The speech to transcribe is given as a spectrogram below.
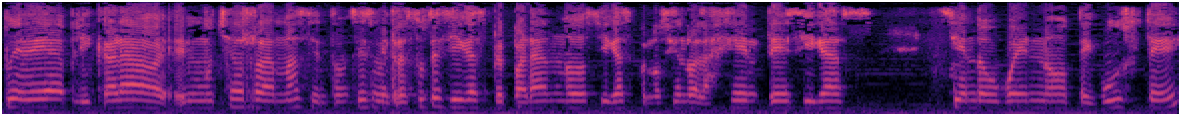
puede aplicar a- en muchas ramas, entonces mientras tú te sigas preparando, sigas conociendo a la gente, sigas siendo bueno, te guste,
